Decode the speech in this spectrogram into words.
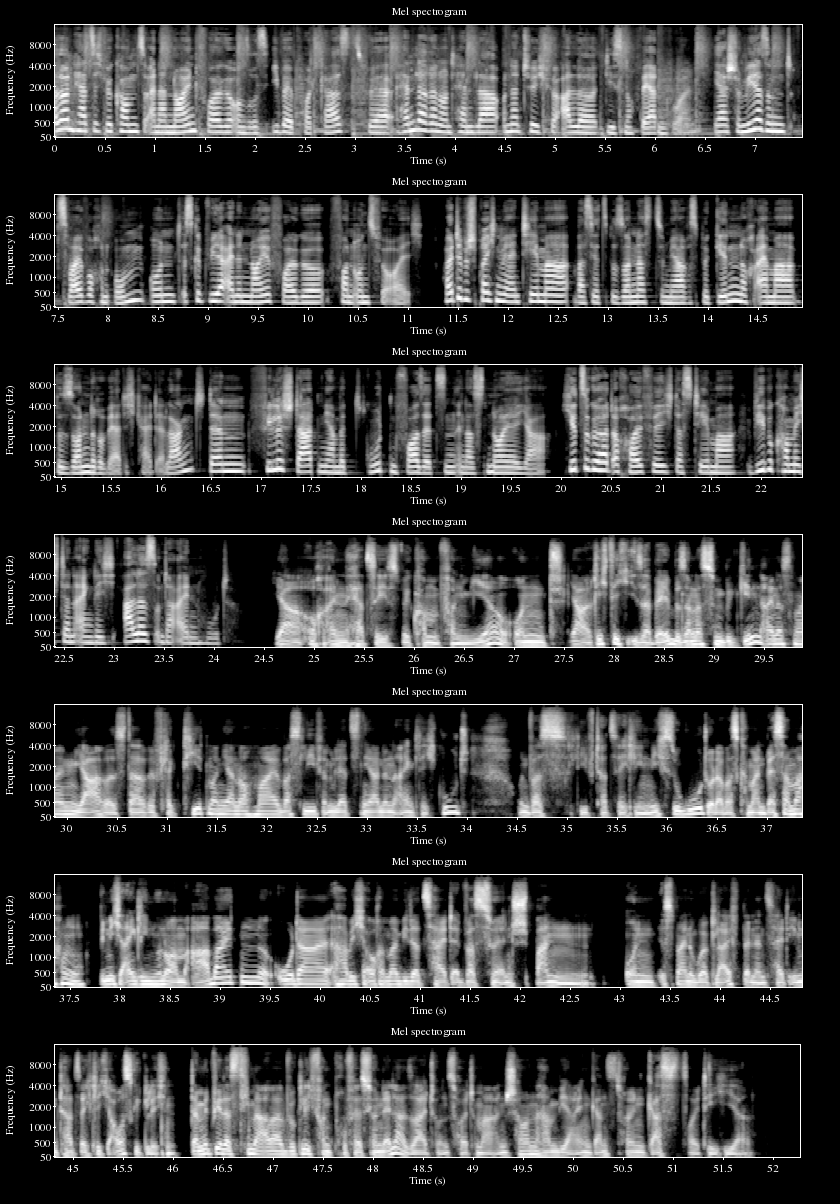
Hallo und herzlich willkommen zu einer neuen Folge unseres eBay-Podcasts für Händlerinnen und Händler und natürlich für alle, die es noch werden wollen. Ja, schon wieder sind zwei Wochen um und es gibt wieder eine neue Folge von uns für euch. Heute besprechen wir ein Thema, was jetzt besonders zum Jahresbeginn noch einmal besondere Wertigkeit erlangt, denn viele starten ja mit guten Vorsätzen in das neue Jahr. Hierzu gehört auch häufig das Thema, wie bekomme ich denn eigentlich alles unter einen Hut? Ja, auch ein herzliches Willkommen von mir. Und ja, richtig, Isabel, besonders zum Beginn eines neuen Jahres, da reflektiert man ja nochmal, was lief im letzten Jahr denn eigentlich gut und was lief tatsächlich nicht so gut oder was kann man besser machen. Bin ich eigentlich nur noch am Arbeiten oder habe ich auch immer wieder Zeit, etwas zu entspannen? und ist meine Work-Life-Balance halt eben tatsächlich ausgeglichen. Damit wir das Thema aber wirklich von professioneller Seite uns heute mal anschauen, haben wir einen ganz tollen Gast heute hier.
